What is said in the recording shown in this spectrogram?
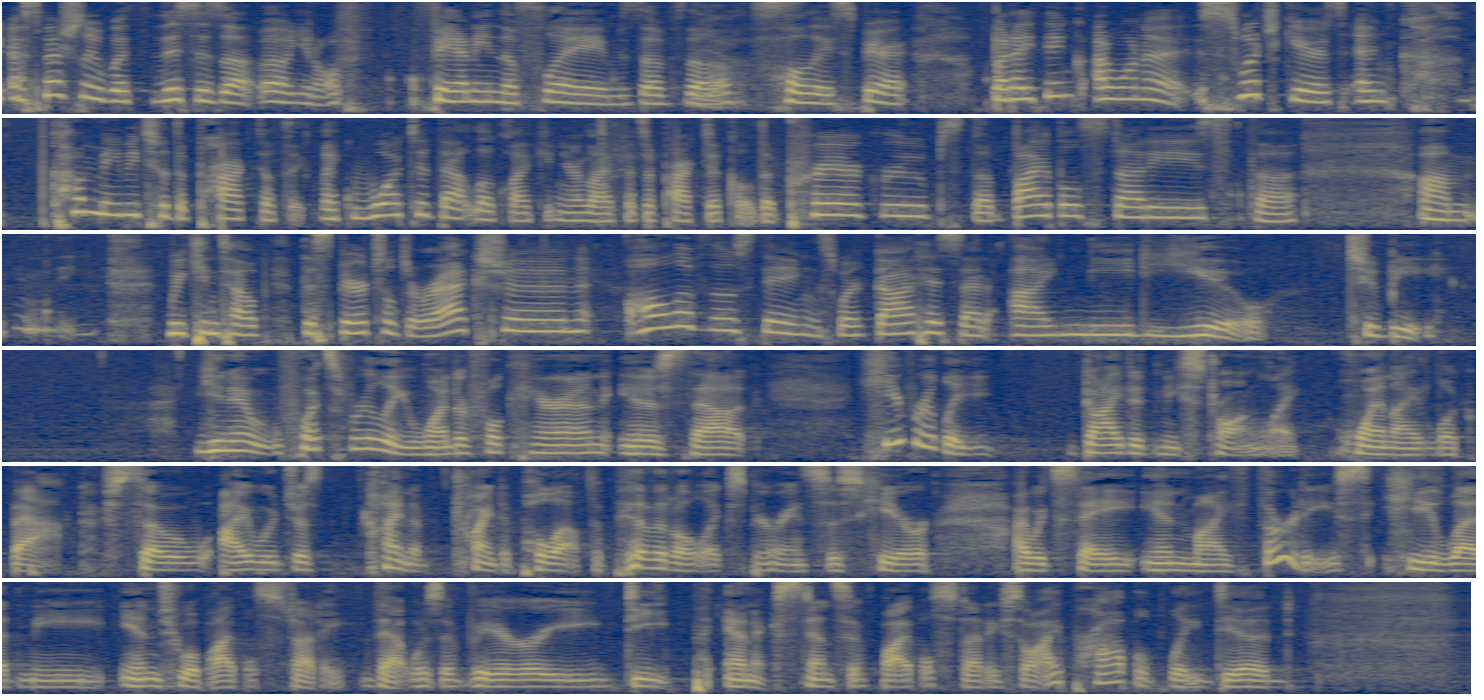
especially with this is a, a you know fanning the flames of the yes. Holy Spirit. But I think I want to switch gears and come, come maybe to the practical thing. Like, what did that look like in your life as a practical? The prayer groups, the Bible studies, the um, we can tell the spiritual direction, all of those things where God has said, "I need you to be." You know what's really wonderful, Karen, is that He really guided me strongly when I look back. So I would just kind of trying to pull out the pivotal experiences here. I would say in my 30s, he led me into a Bible study that was a very deep and extensive Bible study. So I probably did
